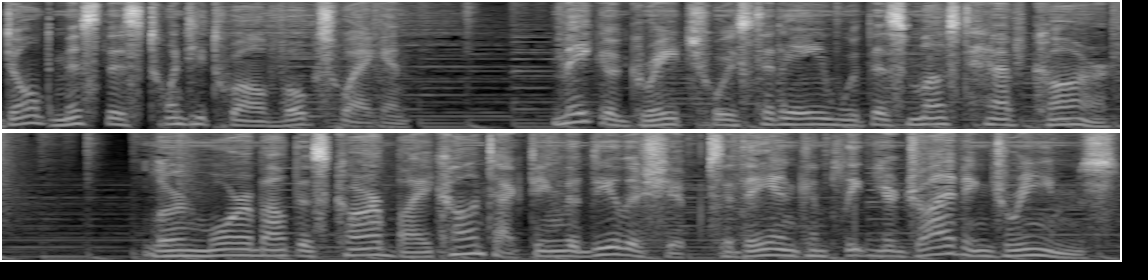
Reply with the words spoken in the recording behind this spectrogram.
Don't miss this 2012 Volkswagen. Make a great choice today with this must-have car. Learn more about this car by contacting the dealership today and complete your driving dreams.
